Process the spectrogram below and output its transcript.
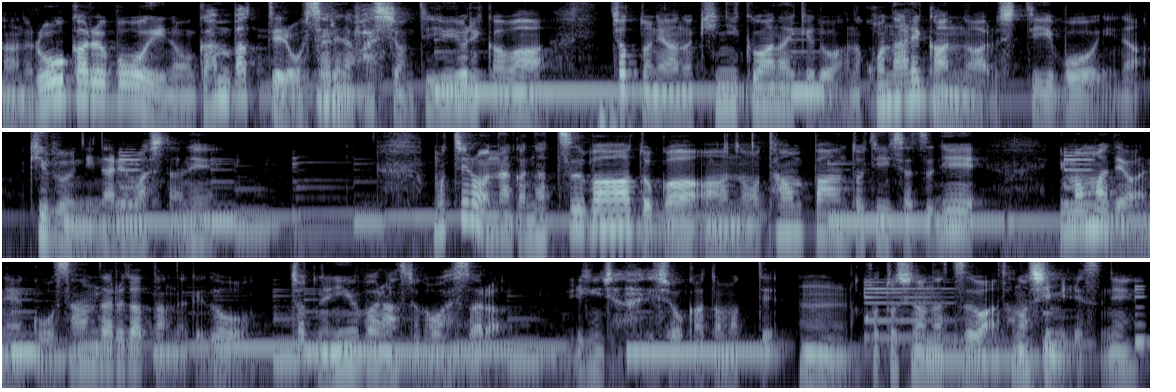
あのローカルボーイの頑張ってるおしゃれなファッションっていうよりかはちょっとねあの気に食わないけどあのこなれ感のあるシティボーイな気分になれましたね。もちろんなんか夏場とかあの短パンと T シャツに今まではねこうサンダルだったんだけどちょっとねニューバランスとか合わせたらいいんじゃないでしょうかと思って、うん、今年の夏は楽しみですね。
